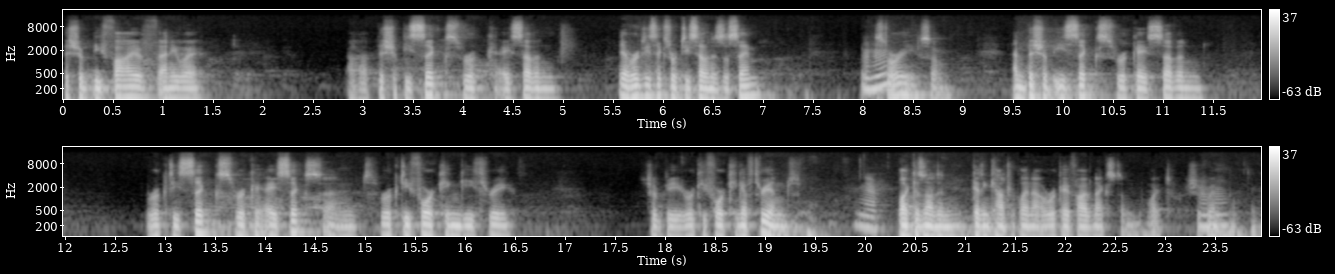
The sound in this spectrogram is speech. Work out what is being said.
bishop b5 anyway. Uh, bishop e6, rook a7. Yeah, rook d6, rook d7 is the same story. So, and bishop e6, rook a7, rook d6, rook a6, and rook d4, king e3. Should be rook e4, king f3, and Yeah. Black is not in getting counterplay now. Rook a5 next, and white should win. I think.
